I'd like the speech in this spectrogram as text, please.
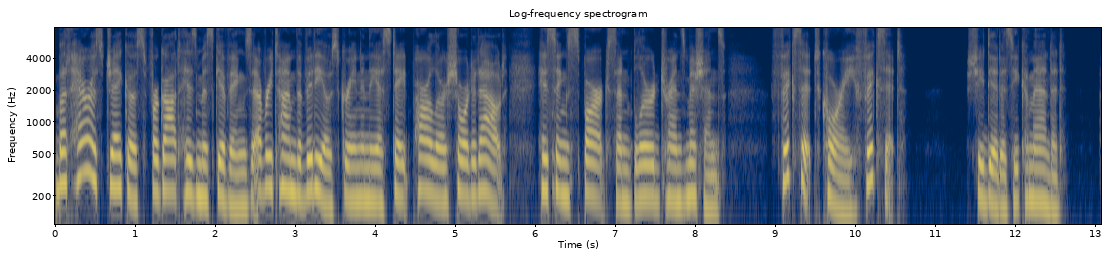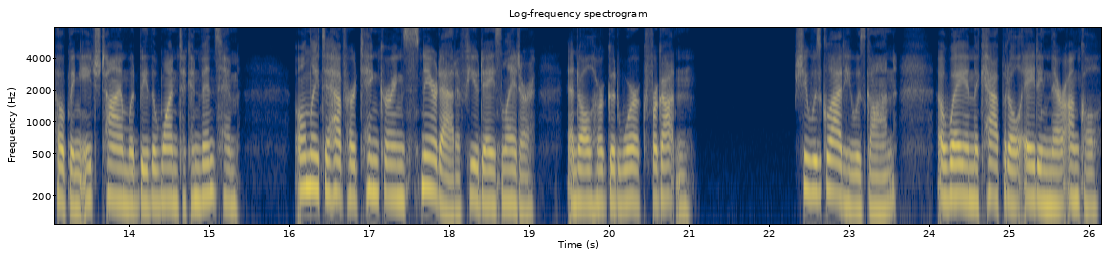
But Harris Jacos forgot his misgivings every time the video screen in the estate parlor shorted out, hissing sparks and blurred transmissions. Fix it, Corey, fix it. She did as he commanded, hoping each time would be the one to convince him only to have her tinkerings sneered at a few days later, and all her good work forgotten. She was glad he was gone, away in the capital aiding their uncle,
